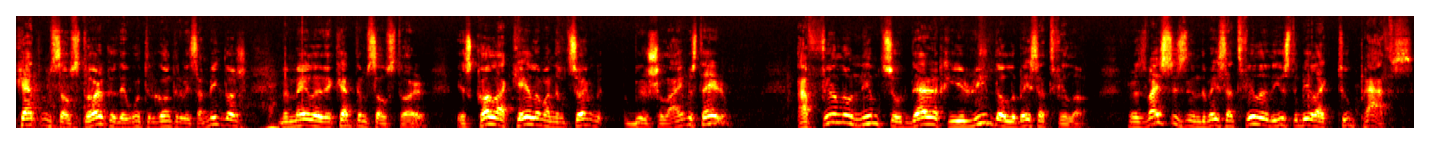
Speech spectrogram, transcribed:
kept themselves stored because they wanted to go into the Beis Hamikdash, they kept themselves stored, is Kol HaKelim and Nimtzoim B'Yushalayim is Teir. Afilu Nimtzu Derech Yirido LeBeis HaTfilah. Whereas in the Beis HaTfilah, there used to be like two paths.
